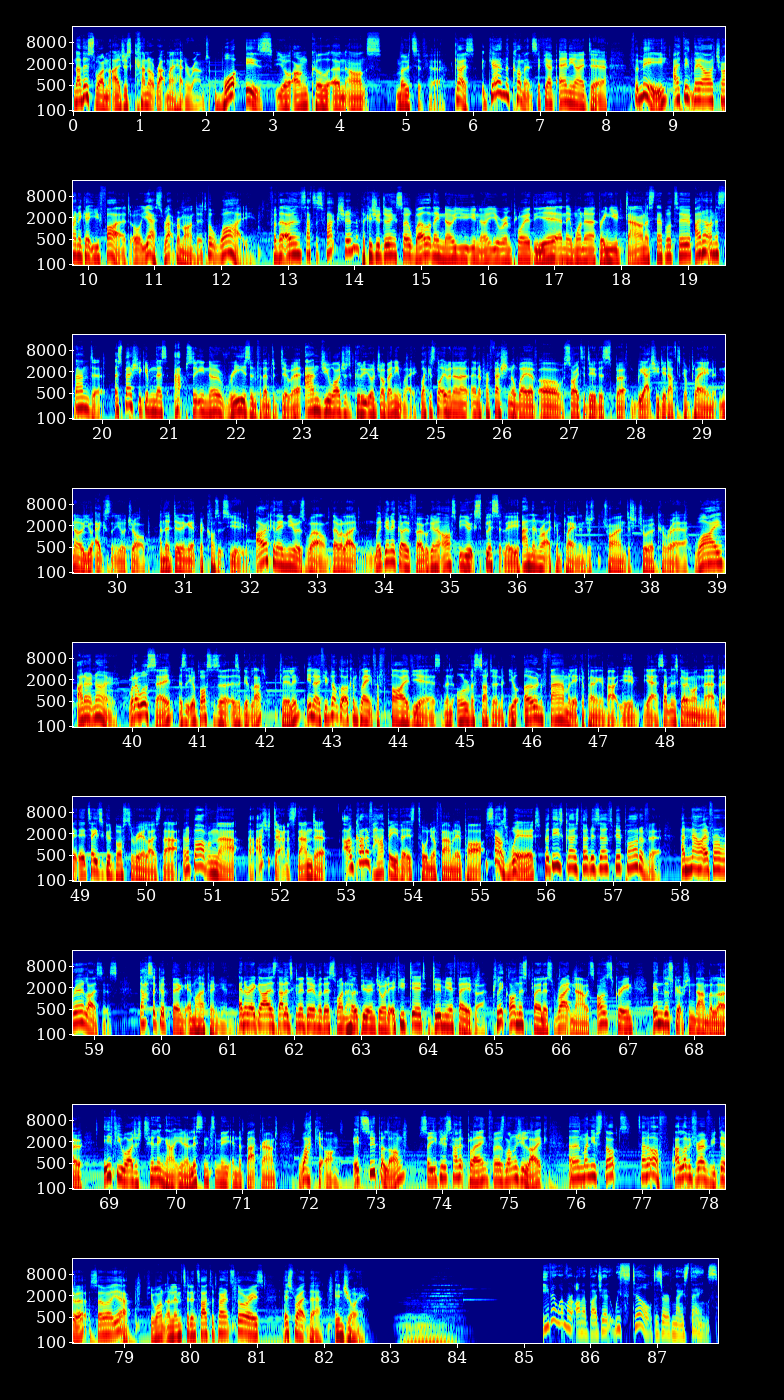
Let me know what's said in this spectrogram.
Now, this one I just cannot wrap my head around. What is your uncle and aunt's motive here? Guys, get in the comments if you have any idea. For me, I think they are trying to get you fired, or yes, reprimanded. But why? For their own satisfaction? Because you're doing so well and they know you, you know, you were employee of the year and they want to bring you down a step or two? I don't understand it. Especially given there's absolutely no reason for them to do it and you are just good at your job anyway. Like it's not even in a, in a professional way of, oh, sorry to do this, but we actually did have to complain. No, you're excellent at your job. And they're doing it because it's you. I reckon they knew as well. They were like, we're going to go for it. We're going to ask for you explicitly and then write a complaint and just try and destroy a career. Why? I don't know. What I will say is that your boss is a, is a good lad, clearly. You know, if you've not got a complaint for five years, then all of a sudden your own family are complaining about you, yeah, something's going on there, but it, it takes a good boss to realize that. And apart from that, I just don't understand it. I'm kind of happy that it's torn your family apart. It sounds weird, but these guys don't deserve to be a part of it. And now everyone realizes. That's a good thing, in my opinion. Anyway, guys, that is going to do for this one. Hope you enjoyed it. If you did, do me a favor. Click on this playlist right now. It's on screen in the description down below. If you are just chilling out, you know, listening to me in the background, whack it on. It's super long, so you can just have it playing for as long as you like. And then when you've stopped, turn it off. I'd love you forever if you do it. So, uh, yeah, if you want unlimited entitled parent stories, it's right there. Enjoy. Even when we're on a budget, we still deserve nice things.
